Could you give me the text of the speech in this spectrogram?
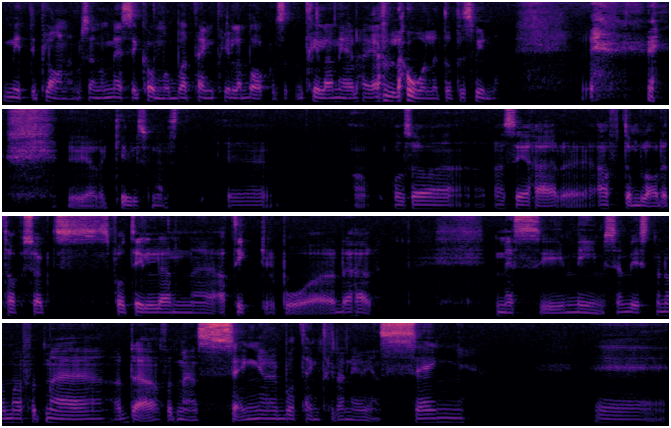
mitt i planen. Och sen om Messi kommer och bara tänkt trilla bakåt, trillar ner i det här jävla hålet och försvinner. det är jävla kul som helst. Eh, och så, eh, jag ser här, eh, Aftonbladet har försökt få till en artikel på det här Messi-memesen visst, men de har fått med, ja, där har fått med en säng. Jag har bara tänkt trilla ner i en säng. Eh,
